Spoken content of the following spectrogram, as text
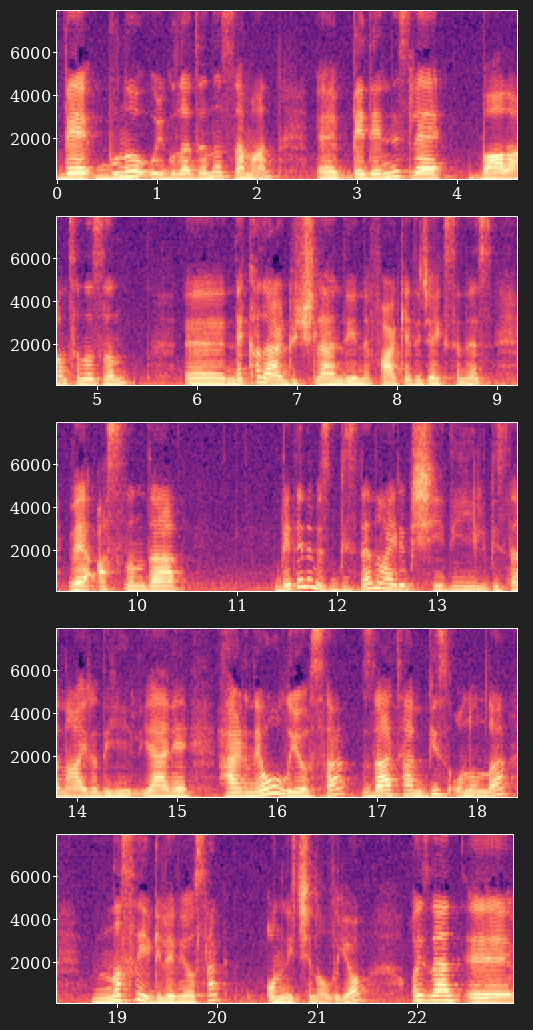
ve bunu uyguladığınız zaman bedeninizle bağlantınızın e, ne kadar güçlendiğini fark edeceksiniz ve aslında bedenimiz bizden ayrı bir şey değil, bizden ayrı değil. Yani her ne oluyorsa zaten biz onunla nasıl ilgileniyorsak onun için oluyor. O yüzden e,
